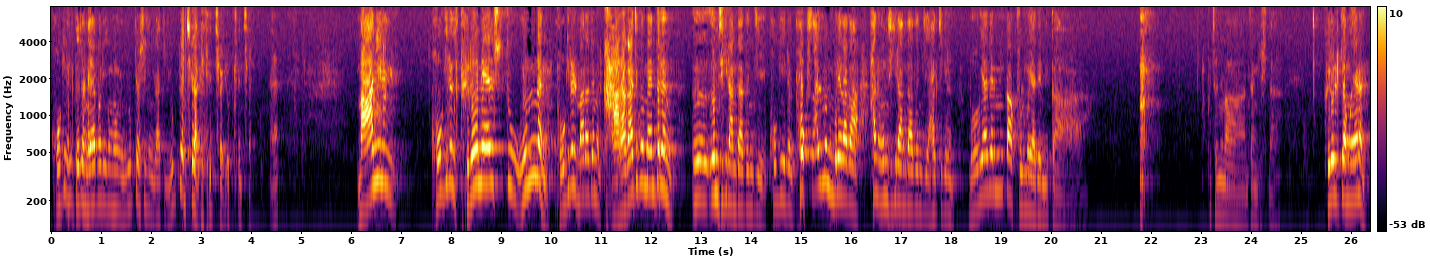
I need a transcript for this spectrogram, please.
고기를 드러내버리고 먹으면 육조식인 같이 육변체가 되겠죠. 육변체. 에? 만일 고기를 드러낼 수 없는 고기를 말하자면 갈아가지고 만드는 어, 음식이란다든지 고기를 폭 삶은 물에다가 한 음식이란다든지 할 적에는 먹어야 됩니까? 굶어야 됩니까? 부처님 안장 계시다. 그럴 경우에는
